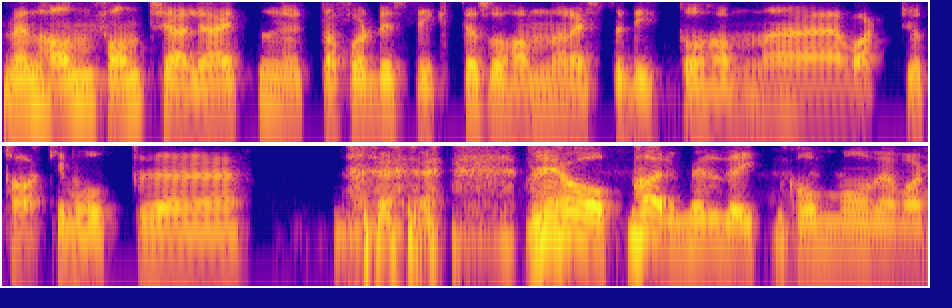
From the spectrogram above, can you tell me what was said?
Men han fant kjærligheten utafor distriktet, så han reiste dit. Og han eh, ble jo tak imot eh, med åpne armer dit han kom, og det ble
